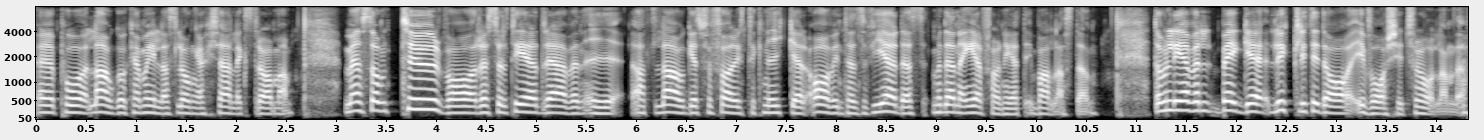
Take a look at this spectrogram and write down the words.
eh, på Lauge och Camillas långa kärleksdrama. Men som tur var resulterade det även i att Lauges förföringstekniker avintensifierades med denna erfarenhet i ballasten. De lever bägge lyckligt idag i varsitt förhållande.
